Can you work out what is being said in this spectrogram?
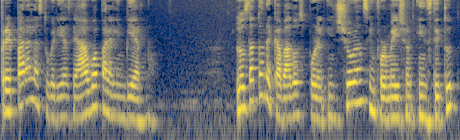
Prepara las tuberías de agua para el invierno. Los datos recabados por el Insurance Information Institute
